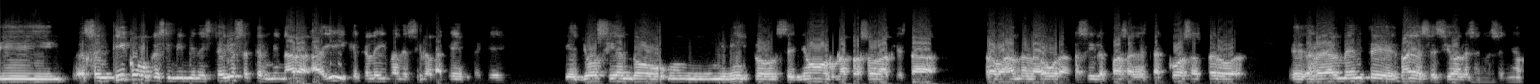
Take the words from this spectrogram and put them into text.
Y sentí como que si mi ministerio se terminara ahí, que qué le iba a decir a la gente, que, que yo siendo un ministro del Señor, una persona que está trabajando en la obra, así le pasan estas cosas, pero eh, realmente no hay excepciones en el Señor.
